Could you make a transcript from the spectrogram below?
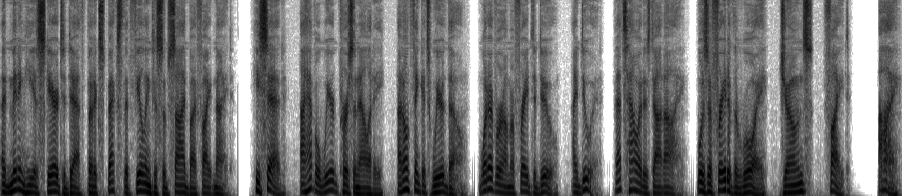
admitting he is scared to death but expects that feeling to subside by fight night. He said, I have a weird personality, I don't think it's weird though. Whatever I'm afraid to do, I do it. That's how it is. I was afraid of the Roy Jones fight. I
